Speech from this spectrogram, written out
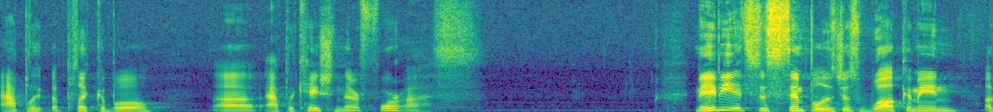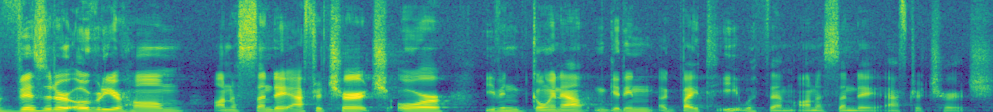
applic- applicable uh, application there for us. Maybe it's as simple as just welcoming a visitor over to your home on a Sunday after church, or even going out and getting a bite to eat with them on a Sunday after church.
